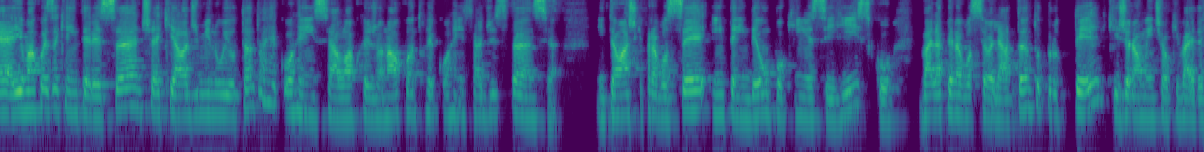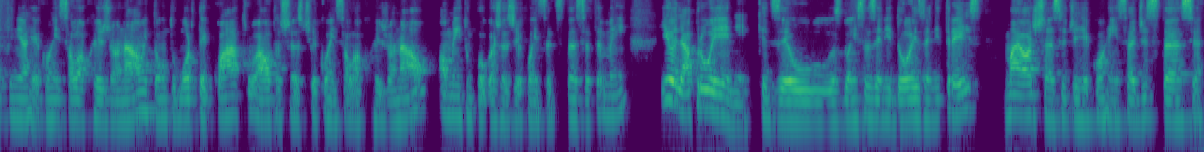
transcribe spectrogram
É, e uma coisa que é interessante é que ela diminuiu tanto a recorrência a loco regional quanto a recorrência à distância. Então, acho que para você entender um pouquinho esse risco, vale a pena você olhar tanto para o T, que geralmente é o que vai definir a recorrência loco regional, então, tumor T4, alta chance de recorrência loco regional, aumenta um pouco a chance de recorrência à distância também, e olhar para o N, quer dizer, o, as doenças N2, N3, maior chance de recorrência à distância,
